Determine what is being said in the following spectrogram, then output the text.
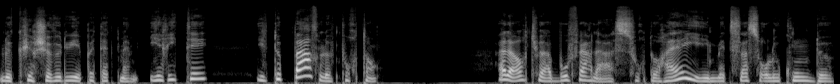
Le cuir chevelu est peut-être même irrité. Il te parle pourtant. Alors tu as beau faire la sourde oreille et mettre ça sur le compte de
